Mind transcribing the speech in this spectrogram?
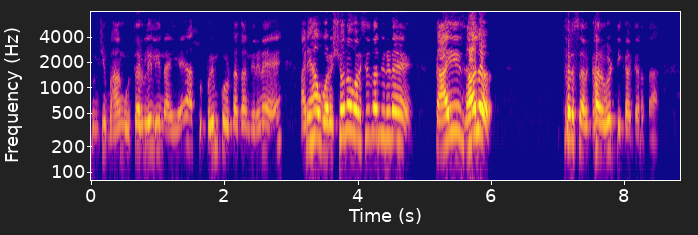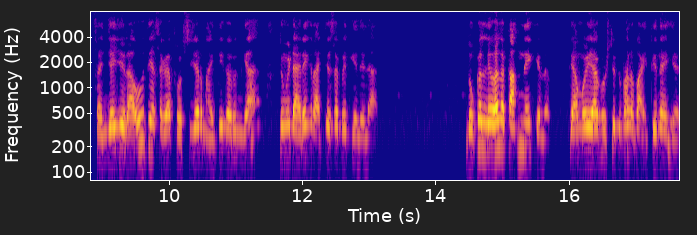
तुमची भांग उतरलेली नाहीये हा सुप्रीम कोर्टाचा निर्णय आहे आणि हा वर्षानुवर्षाचा निर्णय आहे. काही झालं तर सरकारवर टीका करता. संजयजी राऊत या सगळ्या प्रोसिजर माहिती करून घ्या. तुम्ही डायरेक्ट राज्यसभेत गेलेले आहात. लोकल लेवलला काम नाही केलं. त्यामुळे या गोष्टी तुम्हाला माहिती नाही आहेत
